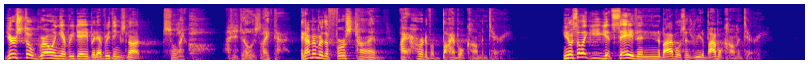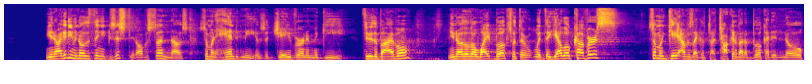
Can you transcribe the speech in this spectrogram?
you're still growing every day, but everything's not so like, oh, I didn't know it was like that. Like, I remember the first time I heard of a Bible commentary. You know, it's not like you get saved and the Bible says read a Bible commentary. You know, I didn't even know the thing existed. All of a sudden, I was, someone handed me, it was a J. Vernon McGee through the Bible. You know, the little white books with the, with the yellow covers? Someone gave, I was like talking about a book I didn't know.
